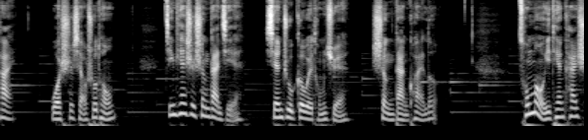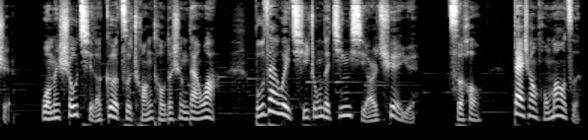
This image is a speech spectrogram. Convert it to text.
嗨，我是小书童。今天是圣诞节，先祝各位同学圣诞快乐。从某一天开始，我们收起了各自床头的圣诞袜，不再为其中的惊喜而雀跃。此后，戴上红帽子，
